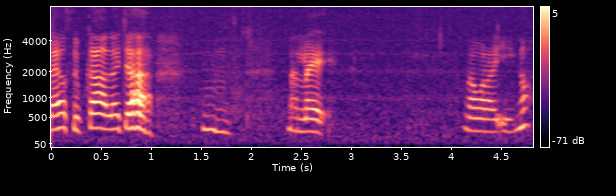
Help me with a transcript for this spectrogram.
แล้วสิบเก้าแล้วจ้านั่นแหละเราอะไรอีกเนาะ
